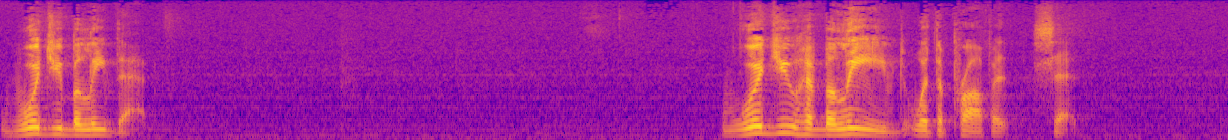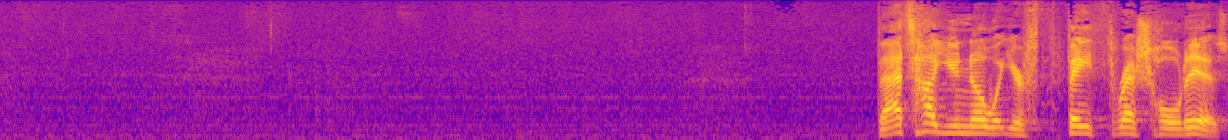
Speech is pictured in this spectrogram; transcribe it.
Would you believe that? Would you have believed what the prophet said? That's how you know what your faith threshold is.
